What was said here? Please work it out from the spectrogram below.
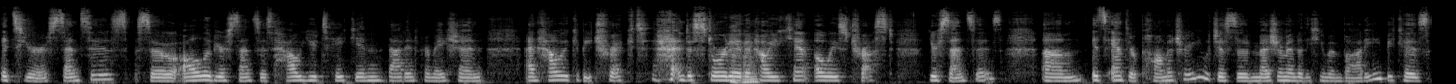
it's your senses so all of your senses how you take in that information and how it could be tricked and distorted mm-hmm. and how you can't always trust your senses um, it's anthropometry which is the measurement of the human body because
